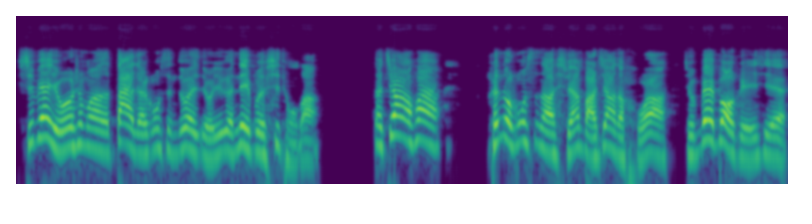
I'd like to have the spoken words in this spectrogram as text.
随便有个什么大一点公司，你都要有一个内部的系统吧？那这样的话，很多公司呢喜欢把这样的活啊，就外包给一些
